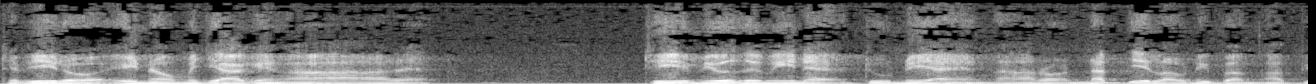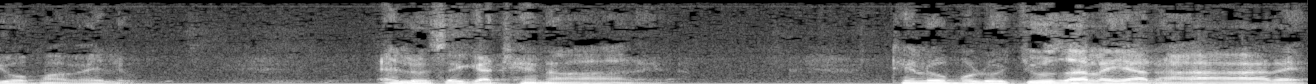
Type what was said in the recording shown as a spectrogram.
တပည့်တော်အိမ်တော်မကြခင်ငါတဲ့ဒီအမျိုးသမီးနဲ့အတူနေရရင်ငါတော့နတ်ပြည်လောက်ဒီဘက်ငါပြောမှာပဲလို့ အဲ့လိုစိတ်ကထင်တာတဲ့ထင်လို့မလို့ကြိုးစားလိုက်ရတာတဲ့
